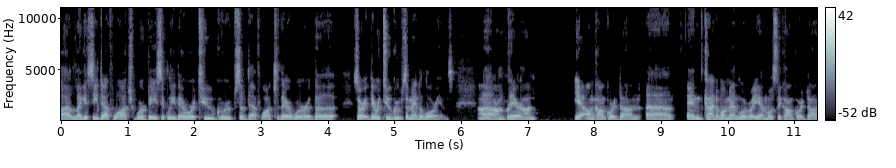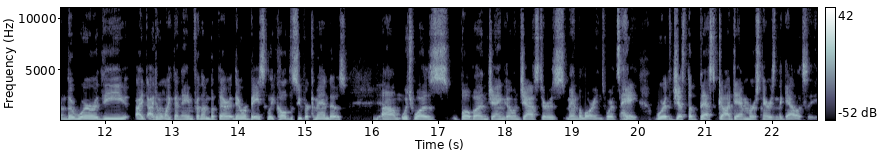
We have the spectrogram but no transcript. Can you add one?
uh, Legacy Death Watch were basically there were two groups of Death Watch. There were the sorry, there were two groups of Mandalorians. On Um, Concord there- Dawn. Yeah, on Concord Dawn, uh, and kind of on Mandalore, but yeah, mostly Concord Dawn. There were the I, I don't like the name for them, but they they were basically called the Super Commandos, Yeah. um, which was Boba and Jango and Jaster's Mandalorians. Where it's hey, we're just the best goddamn mercenaries in the galaxy.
